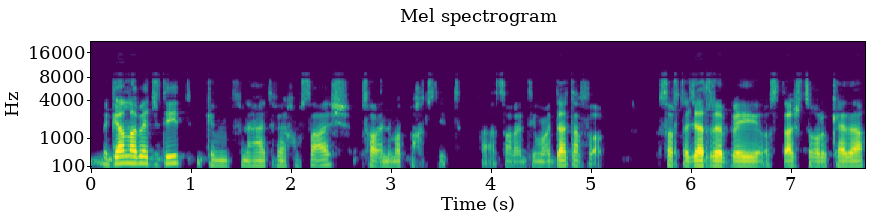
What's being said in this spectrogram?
نقلنا بيت جديد يمكن في نهاية 2015 وصار عندي مطبخ جديد فصار عندي معدات أفضل. صرت أجرب إي أشتغل وكذا.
